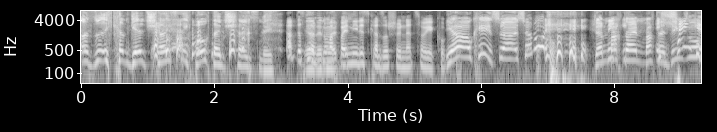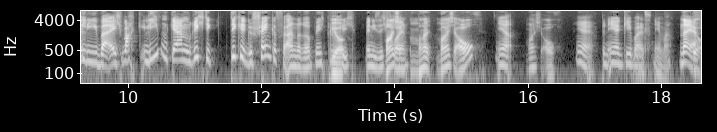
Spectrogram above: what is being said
Also ich kann Geld scheißen, ich brauch deinen Scheiß nicht. Ich hab das Ja, nur gemacht, halt weil. Nils gerade so schön dazu geguckt hat. Ja, okay, ist ja, ist ja in Ordnung. Dann Nee, mach dein, mach dein ich Ding schenke so. lieber. Ich mach liebend gern richtig dicke Geschenke für andere. Bin ich glücklich, wenn die sich Mach freuen. ich, mach, mach ich auch? Ja. Mach ich auch. Ja, bin eher Geber als Nehmer. Naja. Ja.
